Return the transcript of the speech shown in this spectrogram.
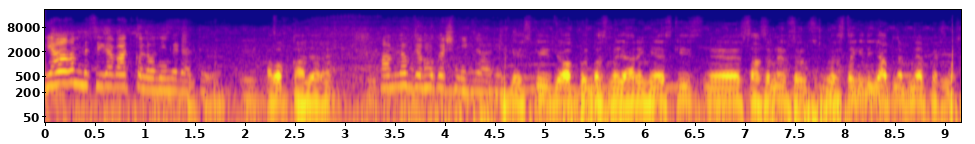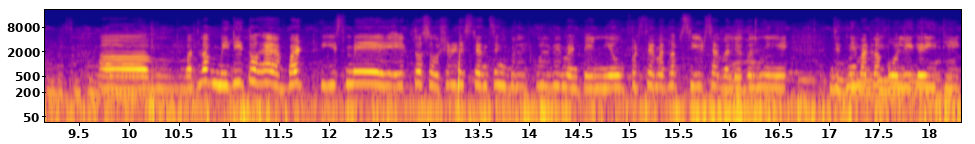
यहाँ हम नसीराबाद कॉलोनी में रहते हैं। अब आप कहाँ जा रहे हैं? हम लोग जम्मू कश्मीर जा रहे हैं इसकी जो आप बस में जा रही हैं इसकी शासन ने व्यवस्था की थी कि आपने अपने आप करी है? मतलब मिली तो है बट इसमें एक तो सोशल डिस्टेंसिंग बिल्कुल भी मेंटेन नहीं है। ऊपर से मतलब सीट्स अवेलेबल नहीं है जितनी मतलब बोली गई थी।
